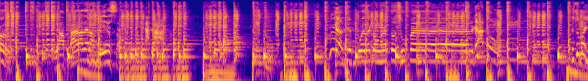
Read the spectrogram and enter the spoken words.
La para de la pieza. Nadie puede con esto super gato. Esto no es.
